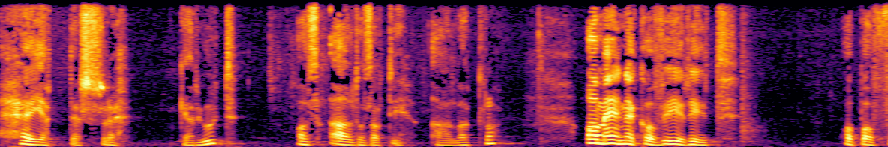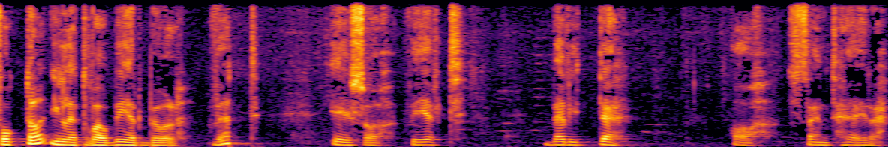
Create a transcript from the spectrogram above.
helyettesre került, az áldozati állatra, amelynek a vérét a fogta, illetve a vérből vett, és a vért bevitte a szent helyre.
